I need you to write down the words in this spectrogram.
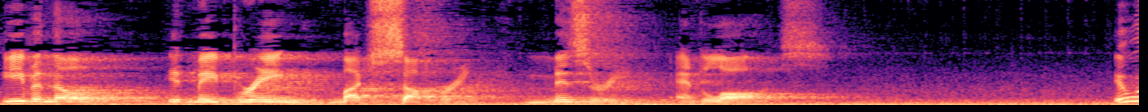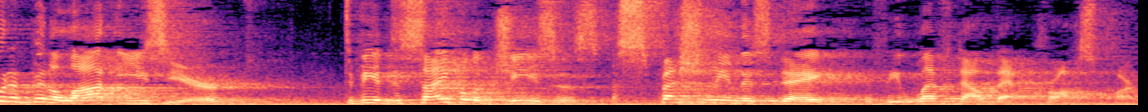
even though it may bring much suffering, misery, and loss. It would have been a lot easier to be a disciple of Jesus, especially in this day, if he left out that cross part.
